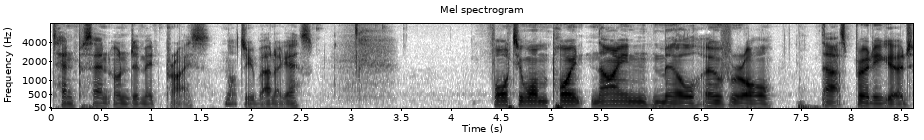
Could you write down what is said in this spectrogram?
10% under mid price. Not too bad, I guess. 41.9 mil overall. That's pretty good.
